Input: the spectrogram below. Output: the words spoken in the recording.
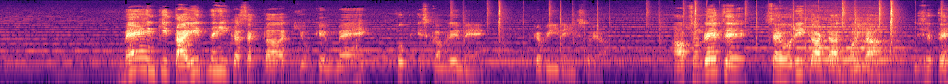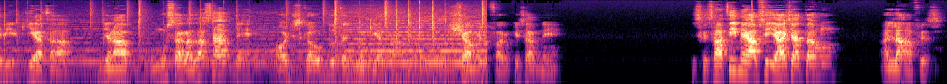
میں ان کی تائید نہیں کر سکتا کیونکہ میں خود اس کمرے میں کبھی نہیں سویا۔ آپ سن رہے تھے سیوری کا ڈاک بنگلہ، جسے تحریر کیا تھا جناب موسا رضا صاحب نے اور جس کا اردو ترجمہ کیا تھا شامل فاروقی صاحب نے۔ اس کے ساتھ ہی میں آپ سے یاد چاہتا ہوں۔ اللہ حافظ۔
